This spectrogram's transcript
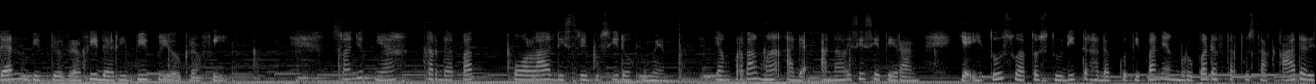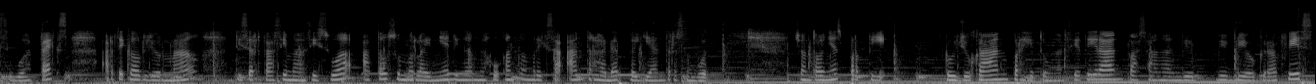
dan bibliografi dari bibliografi. Selanjutnya, terdapat pola distribusi dokumen. Yang pertama ada analisis sitiran, yaitu suatu studi terhadap kutipan yang berupa daftar pustaka dari sebuah teks, artikel jurnal, disertasi mahasiswa, atau sumber lainnya dengan melakukan pemeriksaan terhadap bagian tersebut. Contohnya seperti rujukan, perhitungan sitiran, pasangan bibliografis,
